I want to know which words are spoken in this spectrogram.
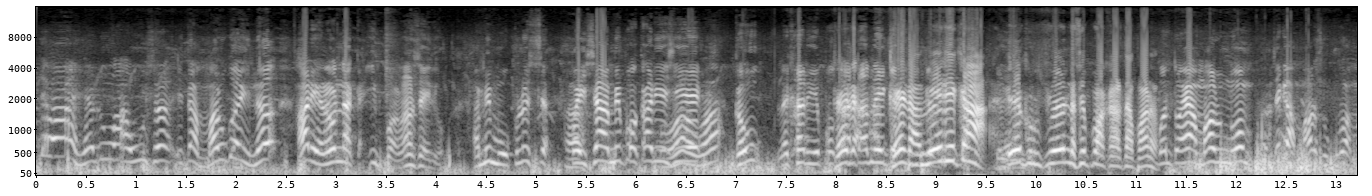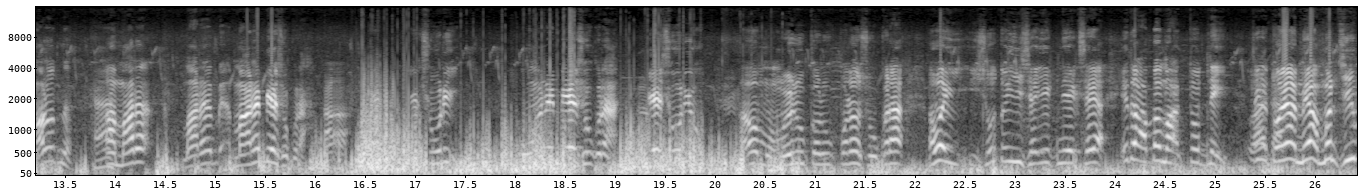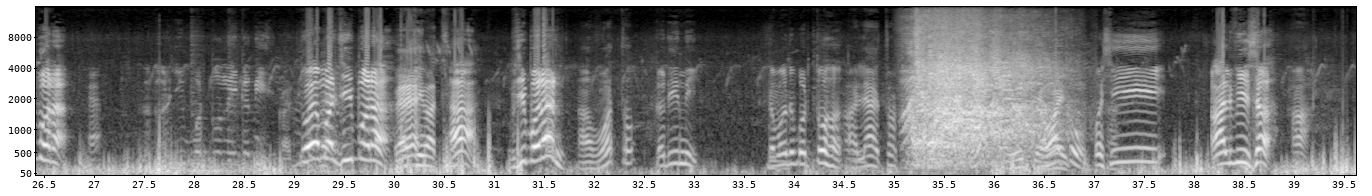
જેવા હેલું આવું છે એ તો અમારું કઈ ન હારે હેલો ના ઈ ભણણ છે અમે મોકલું છે પૈસા અમે પોકારીએ છીએ ઘઉં લખાડીએ પોકારતા નહીં ઠેઠ અમેરિકા એક રૂપિયો નથી પકડતા પણ પણ તો એ અમારું નોમ છે કે અમારો છોકરો અમારો જ ને હા. મારા મારા બે- મારા બે છોકરા હા એક છોરી અને બે છોકરા બે છોરીઓ હવે મમ્મીનું કરવું પડે છોકરા હવે ઈશો તો ઈ છે એક ને એક છે એ તો આપવા માગતો જ નહીં તો મેં અમને જીવ ભરા હે? જીવ ભરતો નહીં. કદી તો એમાં જીવ ભરા સાચી વાત હા. જી ભરે ને? હા હોત તો. કદી નહીં. તમે તો ભરતો હ અલ્યા તો પછી આલવી છે. હા.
